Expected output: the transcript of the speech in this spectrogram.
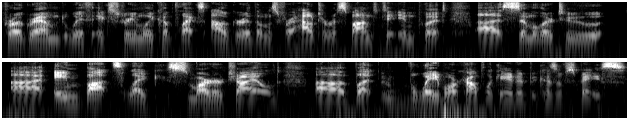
programmed with extremely complex algorithms for how to respond to input, uh, similar to uh, aimbots like Smarter Child, uh, but way more complicated because of space.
